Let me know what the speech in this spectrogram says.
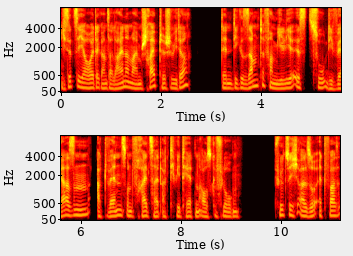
Ich sitze hier heute ganz allein an meinem Schreibtisch wieder, denn die gesamte Familie ist zu diversen Advents- und Freizeitaktivitäten ausgeflogen. Fühlt sich also etwa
